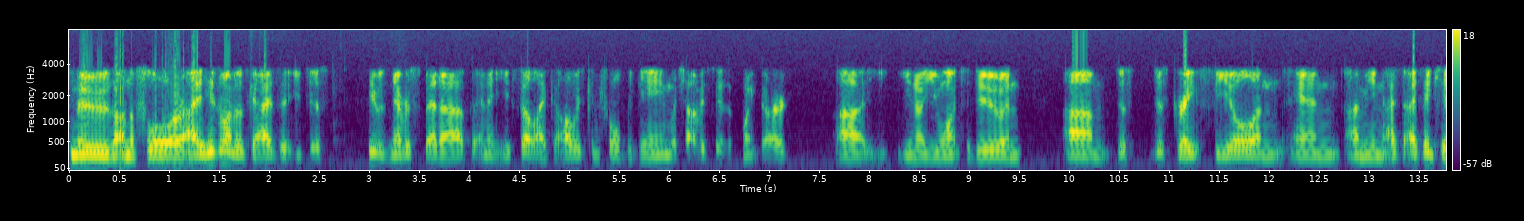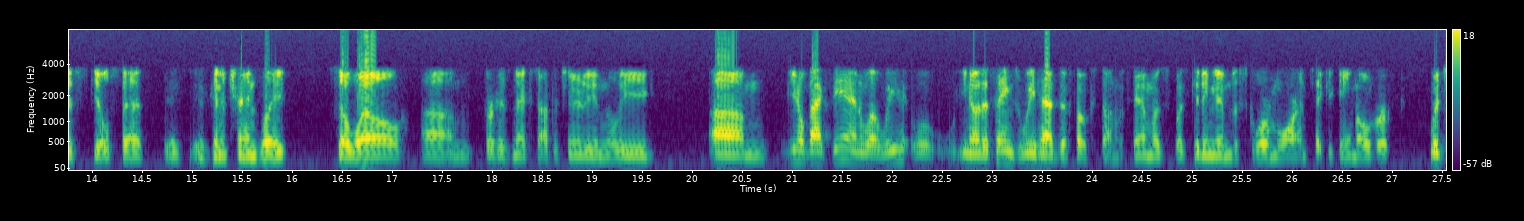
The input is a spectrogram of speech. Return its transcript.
smooth on the floor. I, he's one of those guys that you just he was never sped up, and it, you felt like always controlled the game, which obviously as a point guard uh, you, know you want to do, and um, just just great feel, and and I mean I, I think his skill set is, is going to translate so well um, for his next opportunity in the league. Um, you know, back then, what we, you know, the things we had to focus on with him was was getting him to score more and take a game over, which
